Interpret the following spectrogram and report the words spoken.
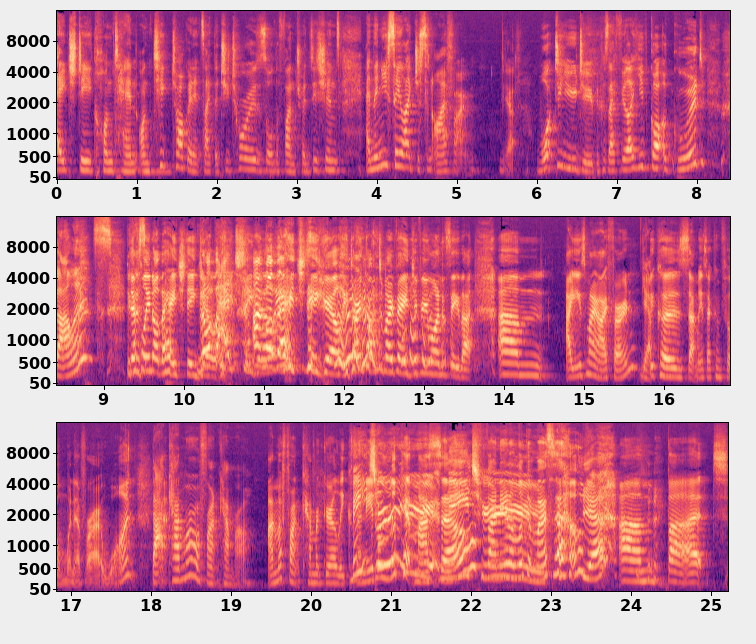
HD content on TikTok, and it's like the tutorials, all the fun transitions, and then you see like just an iPhone. Yeah. What do you do? Because I feel like you've got a good balance. Definitely not the HD girly. Not the HD I'm not the HD girly. Don't come to my page if you want to see that. Um, I use my iPhone Yeah. because that means I can film whenever I want. back camera or front camera? I'm a front camera girly because I need to look at myself. Me I need to look too. at myself. Yeah. Um, but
